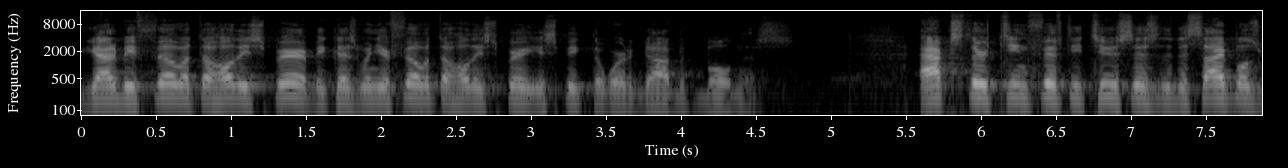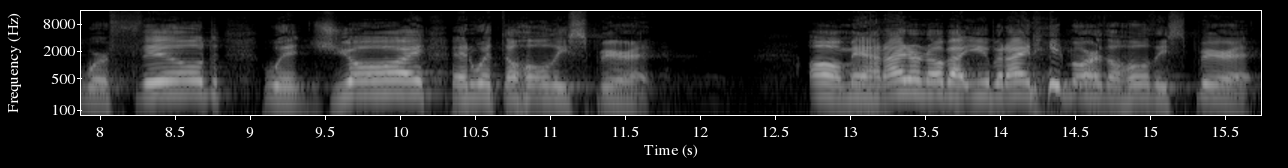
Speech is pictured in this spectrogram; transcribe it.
You got to be filled with the Holy Spirit because when you're filled with the Holy Spirit, you speak the word of God with boldness. Acts 13 52 says the disciples were filled with joy and with the Holy Spirit. Oh man, I don't know about you, but I need more of the Holy Spirit.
